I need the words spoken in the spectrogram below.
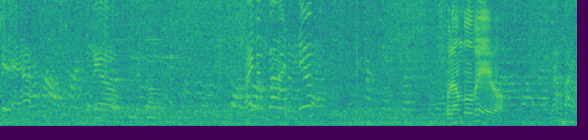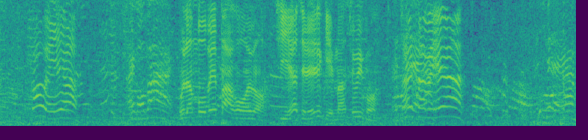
七个啊，OK 啊，来两百两张，有人无买的无？两百，九个啊，来五百，有人无买百五的无？一个一个咧 kiếm 啊，注意看。来十个啊，个啊，七个啊，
